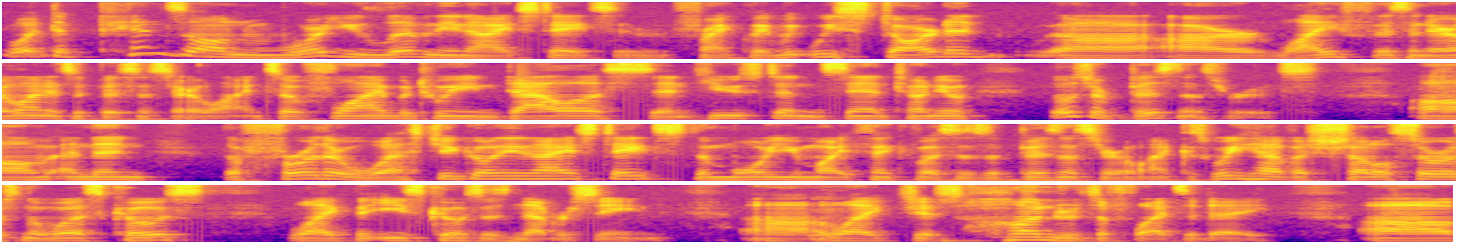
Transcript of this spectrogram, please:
Well, it depends on where you live in the United States, frankly. We, we started uh, our life as an airline as a business airline. So flying between Dallas and Houston and San Antonio, those are business routes. Um, and then the further west you go in the United States, the more you might think of us as a business airline because we have a shuttle service on the West Coast like the East Coast has never seen, uh, mm-hmm. like just hundreds of flights a day. Uh,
